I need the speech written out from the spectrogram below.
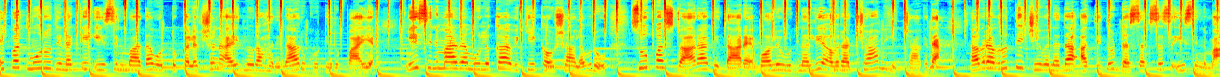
ಇಪ್ಪತ್ಮೂರು ದಿನಕ್ಕೆ ಈ ಸಿನಿಮಾದ ಒಟ್ಟು ಕಲೆಕ್ಷನ್ ಐದುನೂರ ಹದಿನಾರು ಕೋಟಿ ರೂಪಾಯಿ. ಈ ಸಿನಿಮಾದ ಮೂಲಕ ವಿಕಿ ಕೌಶಾಲ್ ಅವರು ಸೂಪರ್ ಸ್ಟಾರ್ ಆಗಿದ್ದಾರೆ. ಬಾಲಿವುಡ್ನಲ್ಲಿ ಅವರ ಚಾಮ್ ಹೆಚ್ಚಾಗಿದೆ. ಅವರ ವೃತ್ತಿ ಜೀವನದ ಅತಿದೊಡ್ಡ ಸಕ್ಸಸ್ ಈ ಸಿನಿಮಾ.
